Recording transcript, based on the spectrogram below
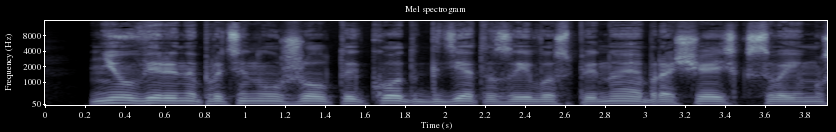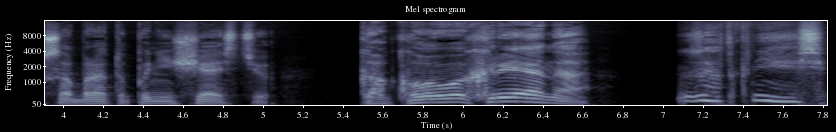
— неуверенно протянул желтый кот где-то за его спиной, обращаясь к своему собрату по несчастью. «Какого хрена?» «Заткнись!»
